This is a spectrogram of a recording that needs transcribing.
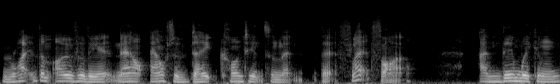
write them over the now out-of-date contents in that, that flat file, and then we can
